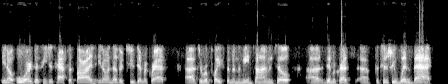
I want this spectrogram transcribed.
you know, or does he just have to find you know another two Democrats uh, to replace them in the meantime until uh, Democrats uh, potentially win back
